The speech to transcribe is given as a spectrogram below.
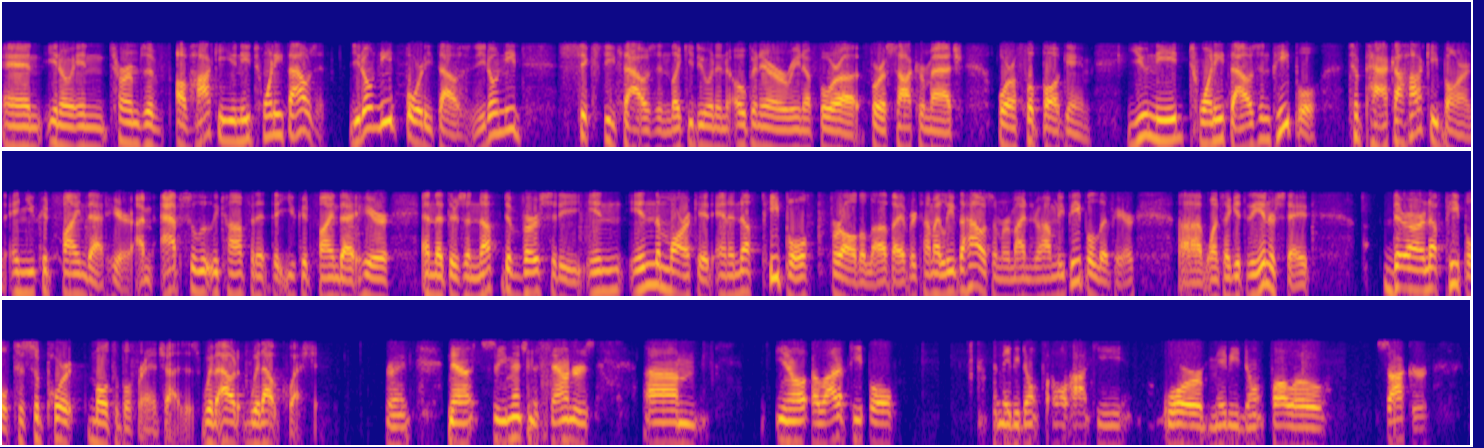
And you know, in terms of of hockey, you need twenty thousand. You don't need forty thousand. You don't need sixty thousand like you do in an open air arena for a for a soccer match or a football game. You need twenty thousand people to pack a hockey barn, and you could find that here. I'm absolutely confident that you could find that here, and that there's enough diversity in in the market and enough people for all the love. Every time I leave the house, I'm reminded of how many people live here. Uh, once I get to the interstate, there are enough people to support multiple franchises without without question. Right now, so you mentioned the Sounders. Um, you know, a lot of people that maybe don't follow hockey or maybe don't follow soccer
